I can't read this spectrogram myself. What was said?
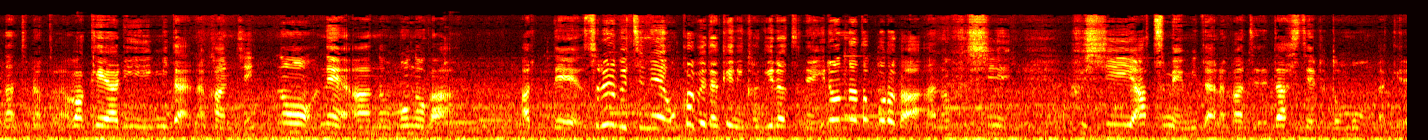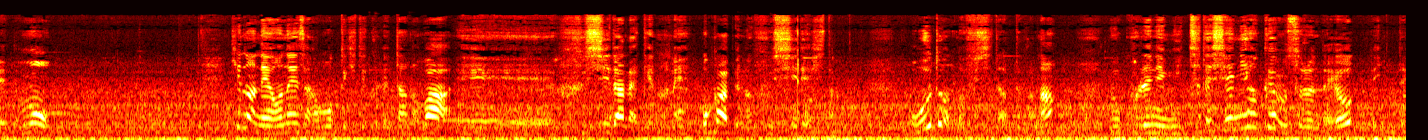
あなんていうのかな訳ありみたいな感じのねあのものがあってそれは別にね岡部だけに限らずねいろんなところがあの節節集めみたいな感じで出してると思うんだけれども昨日ねお姉さんが持ってきてくれたのは、えー、節だらけのね岡部の節でした。おうどんの節だったかな？これね3つで1200円もするんだよって言って。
